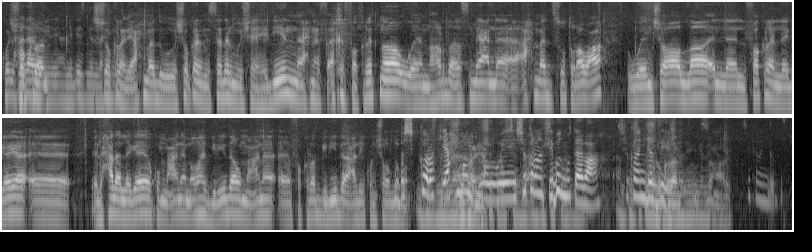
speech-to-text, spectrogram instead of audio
كل حاجة شكراً. يعني بإذن الله شكرا. يا أحمد وشكرا للسادة المشاهدين إحنا في آخر فقرتنا والنهاردة سمعنا أحمد صوته روعة وإن شاء الله ال- الفقرة اللي جاية آه، الحلقة اللي جاية يكون معانا مواهب جديدة ومعانا آه، فقرات جديدة عليكم إن شاء الله بشكرك يا. أحمد. وشكرا لطيب المتابعة شكرا شكر. جزيلا شكرا جزيلا. السلام عليكم شكرا جزيلا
